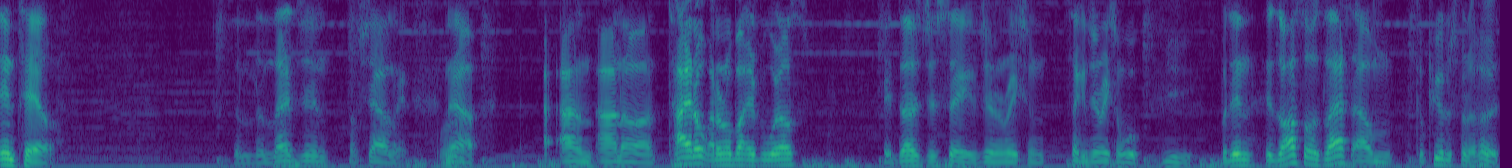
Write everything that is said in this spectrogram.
Intell. The, the Legend of Shaolin. Now, on on uh title, I don't know about everywhere else. It does just say generation, second generation Wu. Yeah. But then his also his last album, Computers for the Hood,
